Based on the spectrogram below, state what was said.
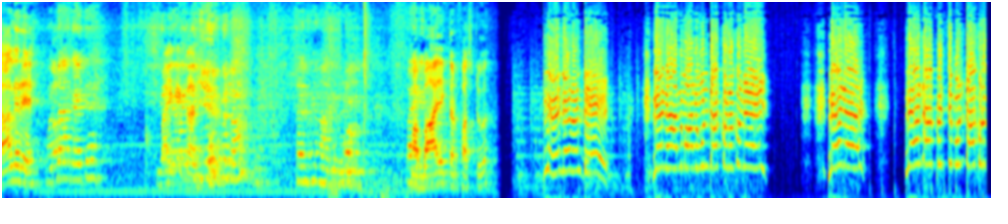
దాలేరే. ఎక్కాలి. మా బాయ్ ఎక్కుతాడు ఫస్ట్. నేనేనంటే నేనే అనుమానం ఉంటా కొడుకుని. నేనే నేనే పిచ్చి ఉంటా కొడుకు.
